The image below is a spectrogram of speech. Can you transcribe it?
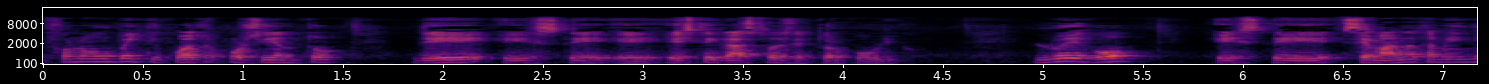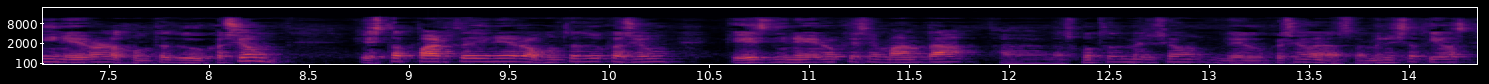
forman un 24% de este, eh, este gasto del sector público. Luego, este, se manda también dinero a las juntas de educación. Esta parte de dinero a las juntas de educación es dinero que se manda a las juntas de educación, a las administrativas,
